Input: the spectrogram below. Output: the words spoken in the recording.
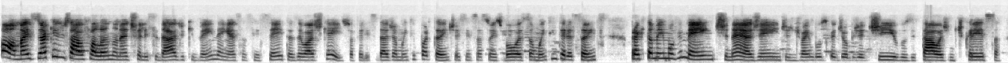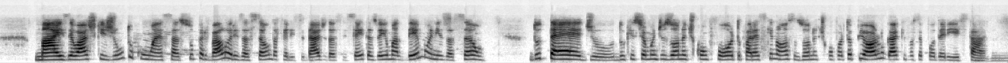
Ó, oh, mas já que a gente estava falando, né, de felicidade, que vendem essas receitas, eu acho que é isso. A felicidade é muito importante, as sensações boas são muito interessantes para que também movimente, né, a gente, a gente vai em busca de objetivos e tal, a gente cresça. Mas eu acho que junto com essa supervalorização da felicidade das receitas veio uma demonização do tédio, do que se chamam de zona de conforto. Parece que, nossa, zona de conforto é o pior lugar que você poderia estar. Uhum.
